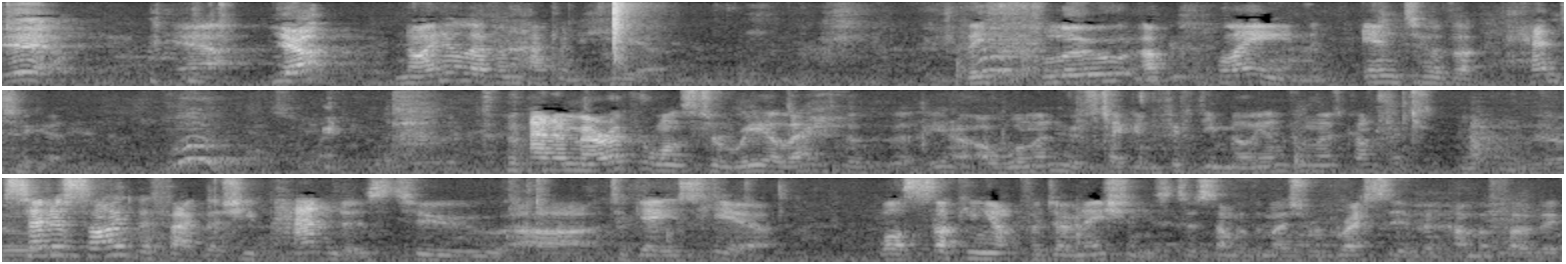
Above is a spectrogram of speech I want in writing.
Yeah. Yeah. Yeah. 9-11 happened here. They flew a plane into the Pentagon. And America wants to re-elect you know, a woman who's taken 50 million from those countries. Set aside the fact that she panders to uh, to gays here, while sucking up for donations to some of the most regressive and homophobic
